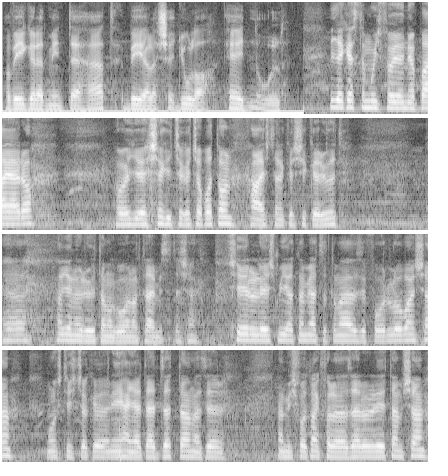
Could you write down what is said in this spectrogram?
A végeredmény tehát BLS-e Gyula 1-0. Igyekeztem úgy feljönni a pályára, hogy segítsek a csapaton, hál' Istennek ez sikerült. Nagyon örültem a gólnak természetesen. Sérülés miatt nem játszottam előző fordulóban sem, most is csak néhányat edzettem, ezért nem is volt megfelelő az erőlétem sem,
